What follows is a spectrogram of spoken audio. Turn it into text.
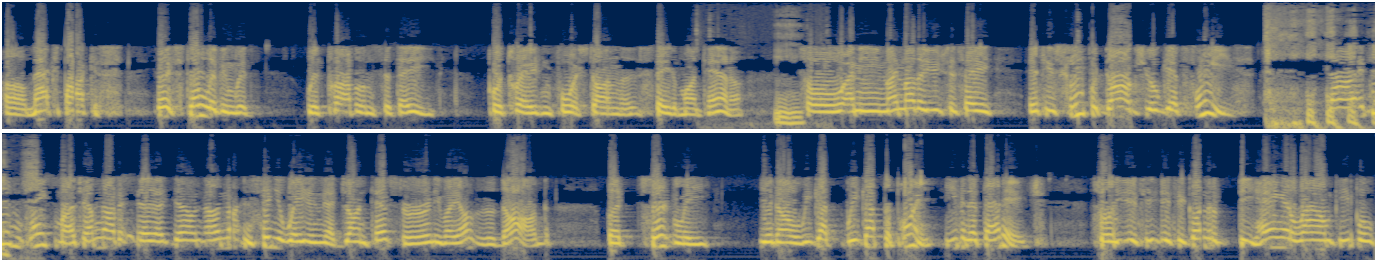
Uh, Max Baucus, they're still living with with problems that they portrayed and forced on the state of Montana. Mm-hmm. So I mean, my mother used to say if you sleep with dogs, you'll get fleas. now, it didn't take much. I'm not, uh, you know, I'm not insinuating that Jon Tester or anybody else is a dog, but certainly, you know, we got we got the point, even at that age. So if you, if you're going to be hanging around people,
